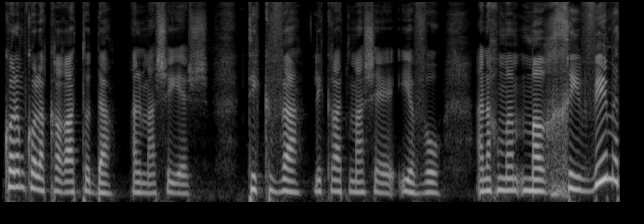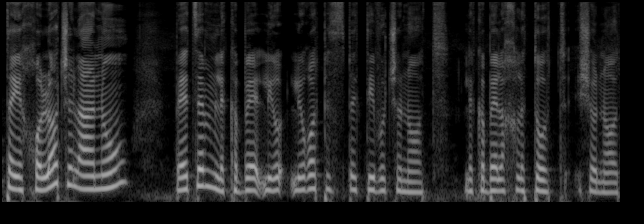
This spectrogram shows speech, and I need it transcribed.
קודם כל הכרת תודה על מה שיש, תקווה לקראת מה שיבוא. אנחנו מרחיבים את היכולות שלנו בעצם לקבל, לרא- לראות פרספקטיבות שונות, לקבל החלטות שונות,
